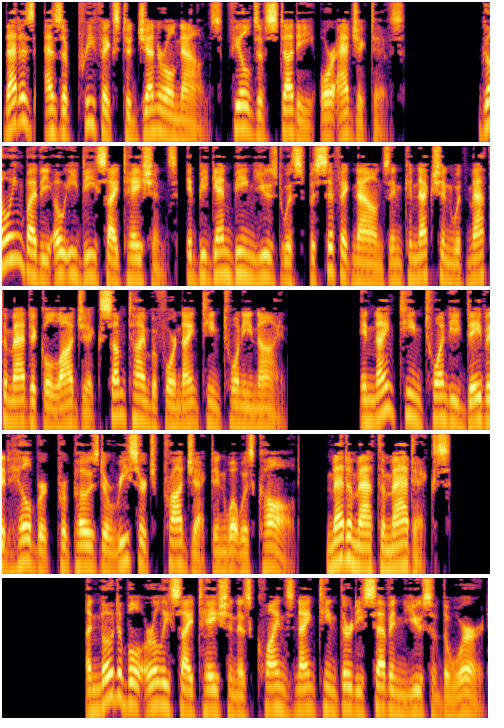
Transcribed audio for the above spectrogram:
that is, as a prefix to general nouns fields of study or adjectives. Going by the OED citations, it began being used with specific nouns in connection with mathematical logic sometime before 1929. In 1920 David Hilbert proposed a research project in what was called metamathematics. A notable early citation is Quine's 1937 use of the word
